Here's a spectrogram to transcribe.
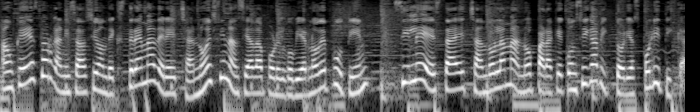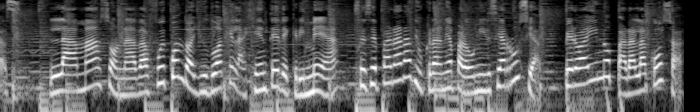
aunque esta organización de extrema derecha no es financiada por el gobierno de Putin, sí le está echando la mano para que consiga victorias políticas. La más sonada fue cuando ayudó a que la gente de Crimea se separara de Ucrania para unirse a Rusia. Pero ahí no para la cosa,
